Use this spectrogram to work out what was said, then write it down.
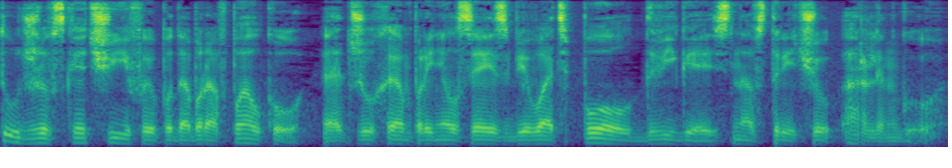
Тут же вскочив и подобрав палку, Аджухам принялся избивать пол, двигаясь навстречу Арлингу.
